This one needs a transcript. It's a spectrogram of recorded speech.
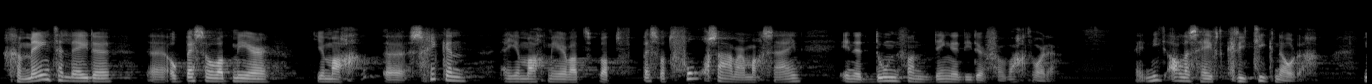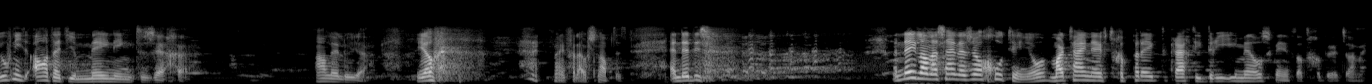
gemeenteleden uh, ook best wel wat meer je mag uh, schikken en je mag meer wat, wat, best wat volgzamer mag zijn in het doen van de dingen die er verwacht worden. Niet alles heeft kritiek nodig. Je hoeft niet altijd je mening te zeggen. Halleluja. Jo, mijn vrouw snapt het. En dit is... De Nederlanders zijn er zo goed in, joh. Martijn heeft gepreekt, dan krijgt hij drie e-mails. Ik weet niet of dat gebeurt daarmee.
